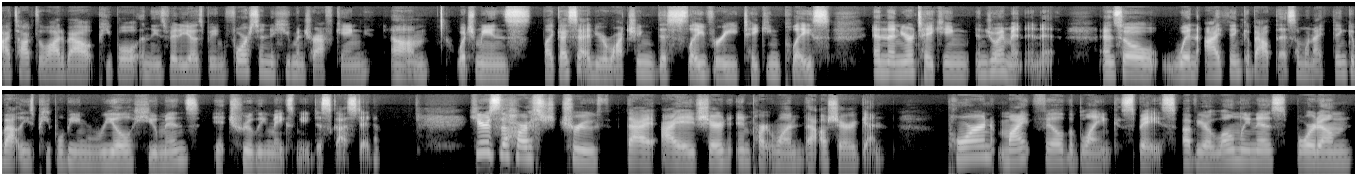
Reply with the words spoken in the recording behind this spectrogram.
I talked a lot about people in these videos being forced into human trafficking, um, which means, like I said, you're watching this slavery taking place and then you're taking enjoyment in it. And so when I think about this and when I think about these people being real humans, it truly makes me disgusted. Here's the harsh truth that I shared in part one that I'll share again Porn might fill the blank space of your loneliness, boredom,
